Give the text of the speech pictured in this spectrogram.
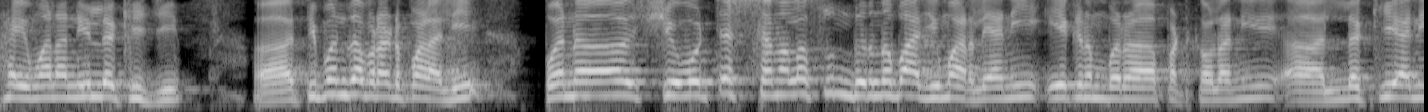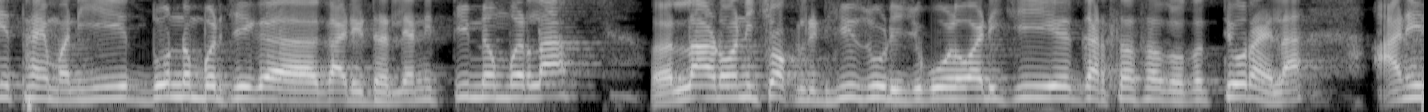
थैमान आणि लखीची ती पण जबराट पळाली. पण शेवटच्या क्षणाला सुंदरनं बाजी मारली आणि एक नंबर पटकावला आणि लकी आणि थैमान ही दोन नंबरची गा- गाडी ठरली. आणि तीन नंबरला लाडू आणि चॉकलेट ही जोडी जी गोळवाडीची घरचा साज होता तो राहिला. आणि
